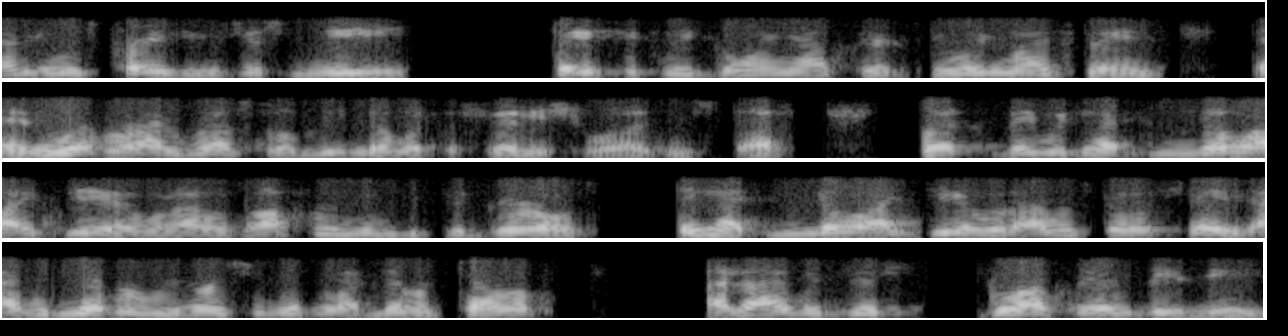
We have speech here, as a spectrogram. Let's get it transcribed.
I mean, it was crazy. It was just me basically going out there doing my thing, and whoever I wrestled, we know what the finish was and stuff. But they would have no idea when I was offering them the girls. They had no idea what I was going to say. I would never rehearse it with them. I'd never tell them, and I would just go out there and be me.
